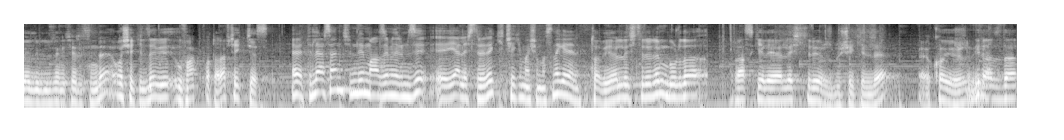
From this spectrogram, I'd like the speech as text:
belli bir düzen içerisinde o şekilde bir ufak fotoğraf çekeceğiz. Evet dilersen şimdi malzemelerimizi e, yerleştirerek çekim aşamasına gelelim. Tabii yerleştirelim. Burada rastgele yerleştiriyoruz bu şekilde. E, koyuyoruz. Biraz da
